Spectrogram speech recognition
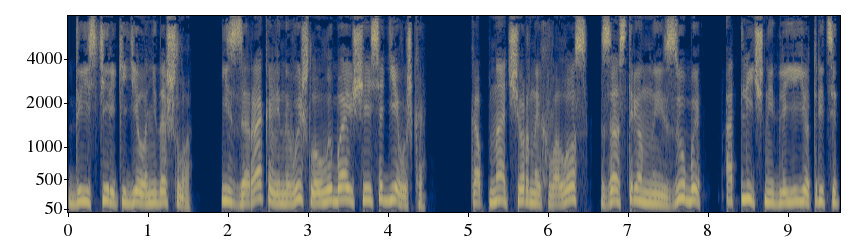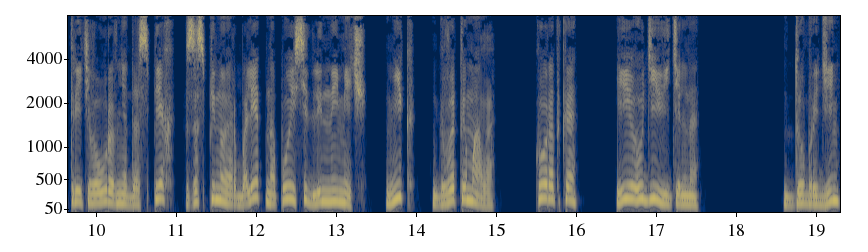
До истерики дело не дошло. Из-за раковины вышла улыбающаяся девушка. Копна черных волос, заостренные зубы, отличный для ее 33 уровня доспех, за спиной арбалет, на поясе длинный меч. Ник Гватемала. Коротко и удивительно. «Добрый день»,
